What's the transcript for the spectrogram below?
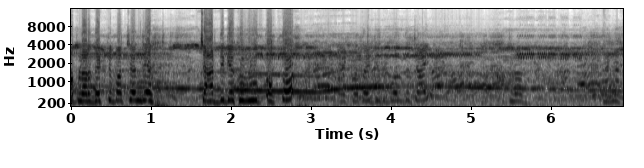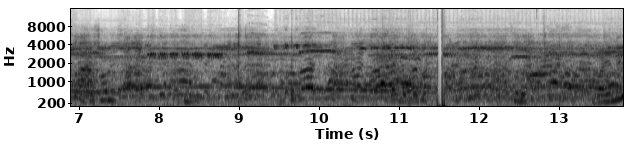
আপনারা দেখতে পাচ্ছেন যে চারদিকে খুবই উত্তপ্ত। এক কথায় যদি বলতে চাই, আপনার পুলিশ প্রশাসন বাহিনী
